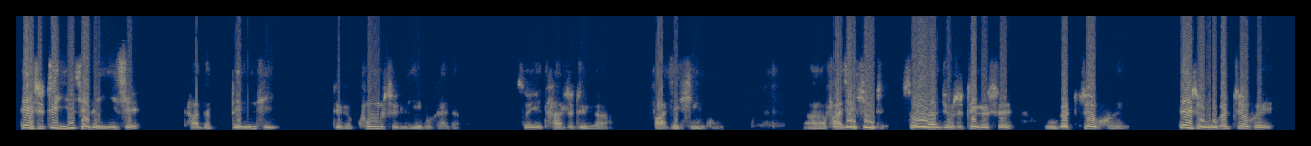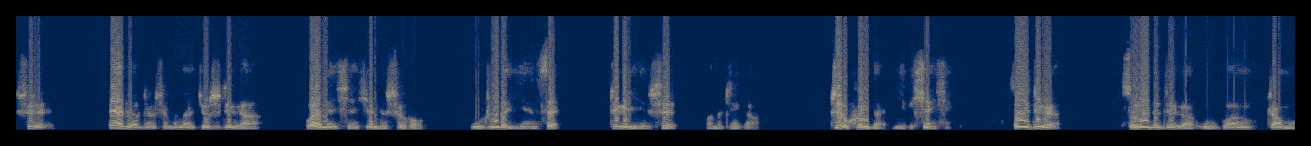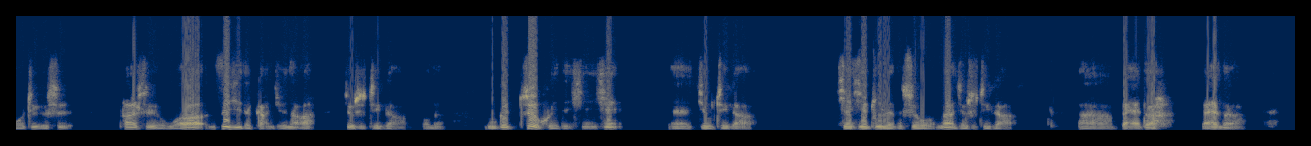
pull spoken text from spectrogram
但是这一切的一切，它的本体，这个空是离不开的，所以它是这个法界性空，啊，法界性质。所以呢，就是这个是五个智慧，但是五个智慧是代表着什么呢？就是这个外面显现的时候，五种的颜色，这个也是我们这个智慧的一个现象。所以这个所谓的这个五光障目，这个是，它是我自己的感觉呢啊，就是这个我们五个智慧的显现，呃，就这个显现出来的时候，那就是这个啊白的白的。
